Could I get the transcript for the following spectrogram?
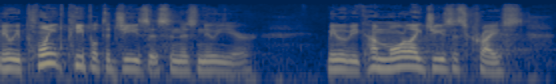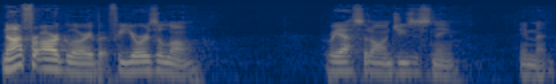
May we point people to Jesus in this new year. May we become more like Jesus Christ, not for our glory, but for yours alone. We ask it all in Jesus' name. Amen.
